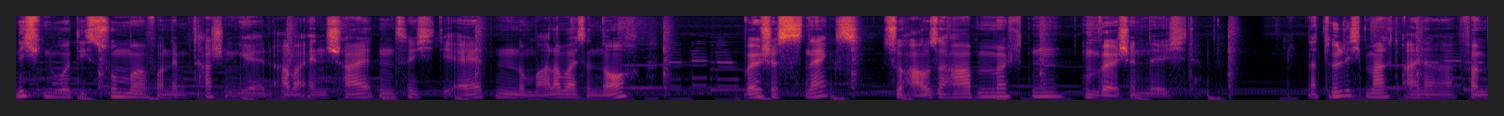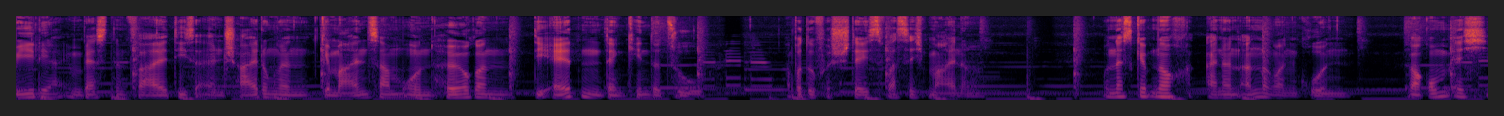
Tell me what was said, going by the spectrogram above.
Nicht nur die Summe von dem Taschengeld, aber entscheiden sich die Eltern normalerweise noch, welche Snacks zu Hause haben möchten und welche nicht. Natürlich macht eine Familie im besten Fall diese Entscheidungen gemeinsam und hören die Eltern den Kindern zu. Aber du verstehst, was ich meine. Und es gibt noch einen anderen Grund, warum ich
